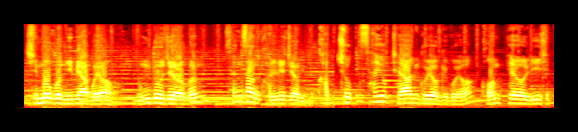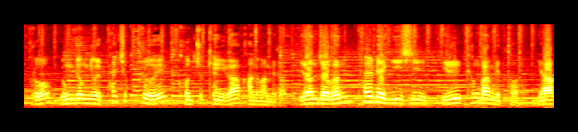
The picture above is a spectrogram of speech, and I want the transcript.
지목은 임야고요. 농도 지역은 생산 관리 지역입니다. 가축 사육 제한 구역이고요. 건폐율 20%, 용적률 80%의 건축 행위가 가능합니다. 면적은 821평방미터, 약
